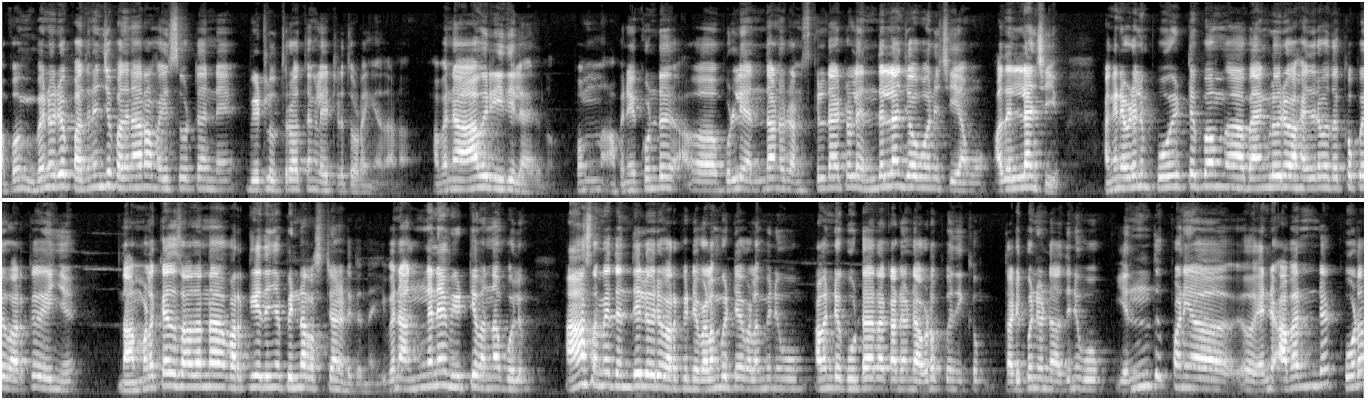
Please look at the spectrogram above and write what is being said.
അപ്പം ഇവനൊരു പതിനഞ്ച് പതിനാറാം വയസ്സ് തൊട്ട് തന്നെ വീട്ടിൽ ഉത്തരവാദിത്തങ്ങൾ ഏറ്റെടുത്ത് തുടങ്ങിയതാണ്. അവൻ ആ ഒരു രീതിയിലായിരുന്നു. അപ്പം അവനെ കൊണ്ട് പുള്ളി എന്താണ് ഒരു അൺസ്കിൽഡ് ആയിട്ടുള്ള എന്തെല്ലാം ജോബ് അവന് ചെയ്യാമോ അതെല്ലാം ചെയ്യും. അങ്ങനെ എവിടെയെങ്കിലും പോയിട്ട് ഇപ്പം ബാംഗ്ലൂരോ ഹൈദരാബാദ് ഒക്കെ പോയി വർക്ക് കഴിഞ്ഞ് നമ്മളൊക്കെ സാധാരണ വർക്ക് ചെയ്ത് കഴിഞ്ഞാൽ പിന്നെ റെസ്റ്റാണ് എടുക്കുന്നത് ഇവൻ അങ്ങനെ വീട്ടിൽ വന്നാൽ പോലും ആ സമയത്ത് എന്തെങ്കിലും ഒരു വർക്ക് കിട്ടിയ വിളമ്പ് കിട്ടിയ വിളമ്പിന് പോവും അവന്റെ കൂട്ടുകാരുടെ കടയുണ്ട് അവിടെ പോയി നിൽക്കും തടിപ്പണി ഉണ്ട് അതിന് പോവും. എന്ത് പണി അവന്റെ കൂടെ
